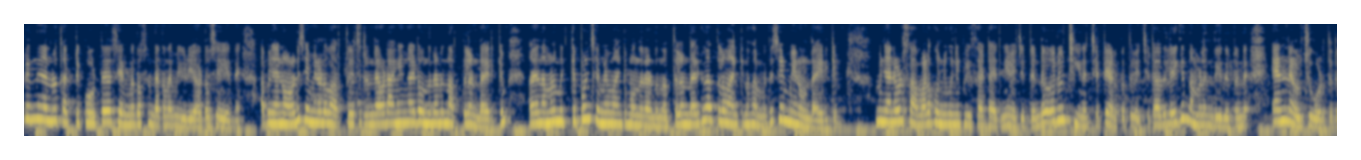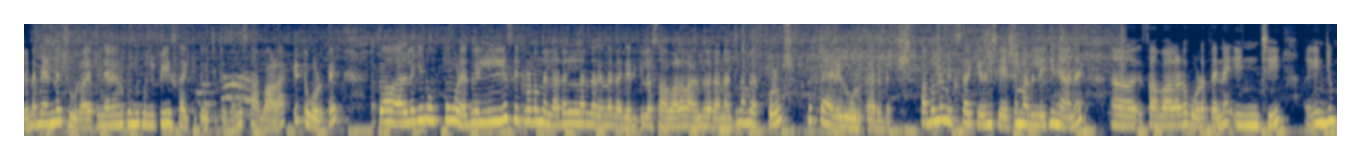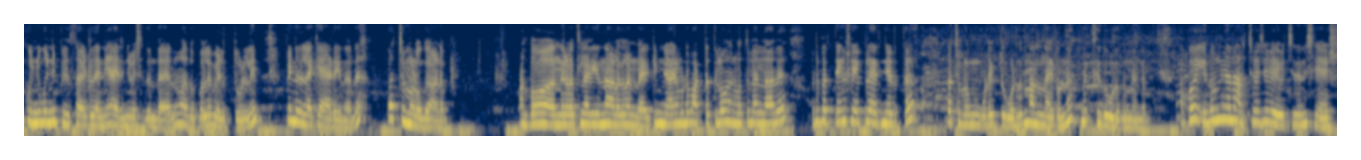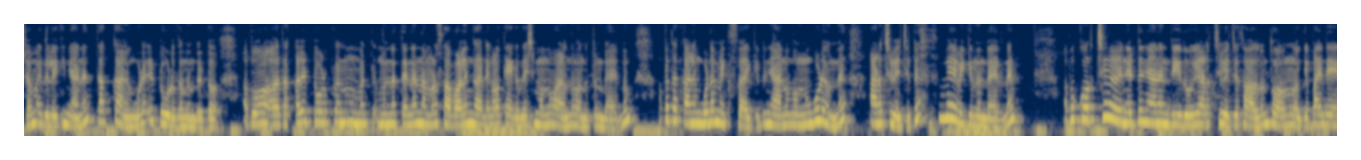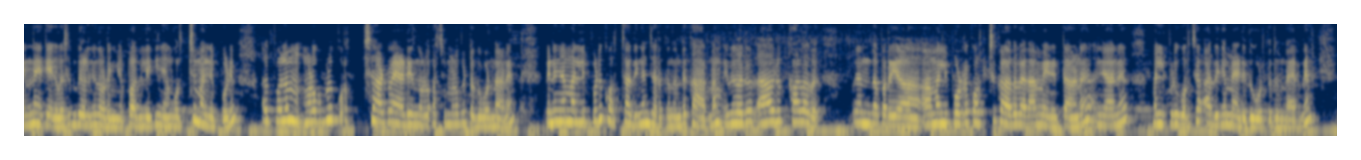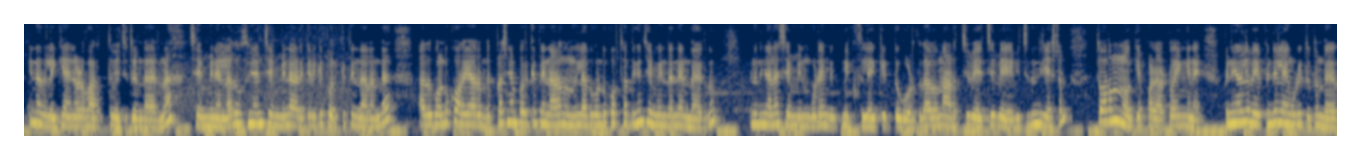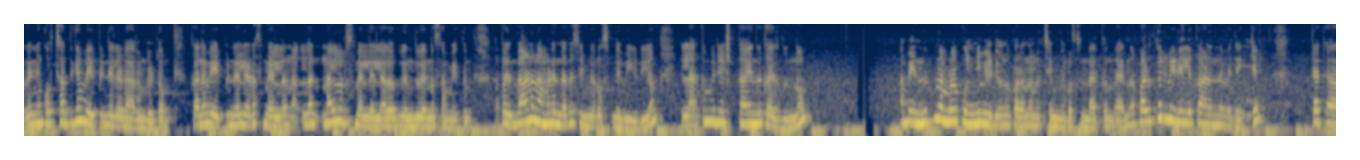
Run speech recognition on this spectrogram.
അപ്പോൾ ഇന്ന് ഞാനൊരു തട്ടിക്കൂട്ട് ചെമ്മീൻ റോസ്റ്റ് ഉണ്ടാക്കുന്ന വീഡിയോ ആട്ടോ ചെയ്യുന്നത് അപ്പോൾ ഞാൻ ഓൾറെഡി ചെമ്മീനോട് വറുത്ത് വെച്ചിട്ടുണ്ട്. അവിടെ അങ്ങായിട്ട് ഒന്ന് രണ്ട് നത്തലുണ്ടായിരിക്കും അതായത് നമ്മൾ മിക്കപ്പോഴും ചെമ്മീൻ വാങ്ങിക്കുമ്പോൾ ഒന്ന് രണ്ട് നത്തലുണ്ടായിരിക്കും നത്തൽ വാങ്ങിക്കുന്ന സമയത്ത് ചെമ്മീനും ഉണ്ടായിരിക്കും. അപ്പോൾ ഞാനിവിടെ സവാള കുഞ്ഞു കുഞ്ഞു പീസായിട്ട് അരിഞ്ഞ് വെച്ചിട്ടുണ്ട്. ഒരു ചീനച്ചട്ടി അടുപ്പത്ത് വെച്ചിട്ട് അതിലേക്ക് നമ്മൾ എന്ത് ചെയ്തിട്ടുണ്ട്? എണ്ണ ഒഴിച്ച് കൊടുത്തിട്ടുണ്ട്. അപ്പോൾ എണ്ണ ചൂടായപ്പോൾ ഞാനിങ്ങനെ കുഞ്ഞു കുഞ്ഞു പീസാക്കിയിട്ട് വെച്ചിട്ടുണ്ടായിരുന്നു സവാള ഇട്ട് കൊടുത്ത്. അപ്പോൾ അതിലേക്ക് ഇനി ഉപ്പും കൂടെ. അത് വലിയ സീക്രട്ട് ഒന്നും അവിടെ എല്ലാവർക്കും അറിയുന്ന കാര്യമായിരിക്കുമല്ലോ. സവാള വളർന്ന് വരാനായിട്ട് നമ്മൾ എപ്പോഴും ഉപ്പ് ആഡ് ചെയ്ത് കൊടുക്കാറുണ്ട്. അപ്പോൾ അതൊന്ന് മിക്സ് ആക്കിയതിന് ശേഷം അതിലേക്ക് ഞാൻ സവാളയുടെ കൂടെ തന്നെ ഇഞ്ചി ഇഞ്ചും കുഞ്ഞു കുഞ്ഞു പീസായിട്ട് തന്നെ അരിഞ്ഞു വെച്ചിട്ടുണ്ടായിരുന്നു അതുപോലെ വെളുത്തുള്ളി പിന്നെ ഇതിലേക്ക് ആഡ് ചെയ്യുന്നത് പച്ചമുളകാണ്. അപ്പോൾ അരിയുന്ന ആളുകളുണ്ടായിരിക്കും. ഞാനിവിടെ വട്ടത്തിലോ നീളത്തിലോ അല്ലാതെ ഒരു പ്രത്യേക ഷേപ്പിൽ അരിഞ്ഞെടുത്ത് പച്ചമുളകും കൂടെ ഇട്ട് കൊടുത്ത് നന്നായിട്ടൊന്ന് മിക്സ് ചെയ്ത് കൊടുക്കുന്നുണ്ട്. അപ്പോൾ ഇതൊന്ന് ഞാൻ അടച്ചു വെച്ച് വേവിച്ചതിന് ശേഷം ഇതിലേക്ക് ഞാൻ തക്കാളിയും കൂടെ ഇട്ട് കൊടുക്കുന്നുണ്ട് കേട്ടോ. അപ്പോൾ തക്കാളി ഇട്ട് കൊടുക്കുന്ന മുമ്പ് മുന്നേ തന്നെ നമ്മുടെ സവാളയും കാര്യങ്ങളൊക്കെ ഏകദേശം ഒന്ന് വളർന്ന് വന്നിട്ടുണ്ടായിരുന്നു. അപ്പോൾ തക്കാളിയും കൂടെ മിക്സ് ആക്കിയിട്ട് ഞാനതൊന്നും കൂടെ ഒന്ന് അടച്ചു വെച്ചിട്ട് വേവിക്കുന്നുണ്ടായിരുന്നേ. അപ്പോൾ കുറച്ച് കഴിഞ്ഞിട്ട് ഞാൻ എന്ത് ചെയ്തു? ഈ അടച്ച് വെച്ച സാധനം തുറന്ന് നോക്കിയപ്പോൾ അതിന്റെ എണ്ണയൊക്കെ ഏകദേശം തെളിഞ്ഞ് തുടങ്ങിയപ്പോൾ അതിലേക്ക് ഞാൻ കുറച്ച് മഞ്ഞൾപ്പൊടിയും അതുപോലെ മുളക് പൊടി കുറച്ചായിട്ടും ആഡ് ചെയ്യുന്നുള്ളൂ. പച്ചമുളക് ഇട്ടത് കൊണ്ടാണ്. പിന്നെ ഞാൻ മല്ലിപ്പൊടി കുറച്ചധികം ചേർക്കുന്നുണ്ട്. കാരണം ഇതിനൊരു ആ ഒരു കളറ് എന്താ പറയുക ആ മല്ലിപ്പൊടിയുടെ കുറച്ച് കളർ വരാൻ വേണ്ടിയിട്ടാണ് ഞാൻ മല്ലിപ്പൊടി കുറച്ച് അധികം ആഡ് ചെയ്ത് കൊടുത്തിട്ടുണ്ടായിരുന്നേ. ഇനി അതിലേക്ക് ഞാനിവിടെ വറുത്ത് വെച്ചിട്ടുണ്ടായിരുന്ന ചെമ്മീൻ. എല്ലാ ദിവസവും ഞാൻ ചെമ്മീൻ ഇടയ്ക്കിടയ്ക്ക് പെറുക്കി തിന്നാറുണ്ട്. അതുകൊണ്ട് കുറയാറുണ്ട്. പക്ഷേ ഞാൻ പെറുക്കി തിന്നാൻ നിന്നില്ല. അതുകൊണ്ട് കുറച്ചധികം ചെമ്മീൻ തന്നെ ഉണ്ടായിരുന്നു. എന്നിട്ട് ഞാൻ ആ ചെമ്മീൻ കൂടെ മിക്സിലേക്ക് ഇട്ട് കൊടുത്തിട്ട് അതൊന്ന് അടച്ച് വെച്ച് വേവിച്ചതിന് ശേഷം തുറന്ന് നോക്കിയപ്പോഴാണ് കേട്ടോ ഇങ്ങനെ. പിന്നെ ഞാൻ അതിൽ വേപ്പിന്റെ ഇലയും കൂടി ഇട്ടിട്ടുണ്ടായിരുന്നു. ഞാൻ കുറച്ചധികം വേപ്പിന്റെ ഇല ഇടാറുണ്ട് കേട്ടോ കാരണം വേപ്പിന്റെ ഇലയുടെ സ്മെല്ല് നല്ല നല്ലൊരു സ്മെല്ലല്ലേ അത് വെന്ത് വരുന്ന സമയത്തും. അപ്പോൾ ഇതാണ് നമ്മുടെ ഇന്നത്തെ ചെമ്മീൻ റോസ്റ്റിന്റെ വീഡിയോ എല്ലാവർക്കും വീഡിയോ ഇഷ്ടമായി എന്ന് കരുതുന്നു. അപ്പോൾ ഇന്നത്തെ നമ്മുടെ കുഞ്ഞു വീഡിയോ എന്ന് പറയുന്നത് നമ്മൾ ചെമ്മീൻ റോസ് ഉണ്ടാക്കുന്നതായിരുന്നു. അപ്പോൾ അടുത്തൊരു വീഡിയോയിൽ കാണുന്നവരേക്കും ടാറ്റാ.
